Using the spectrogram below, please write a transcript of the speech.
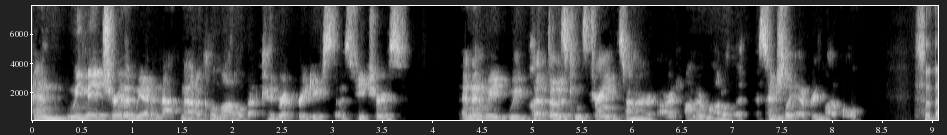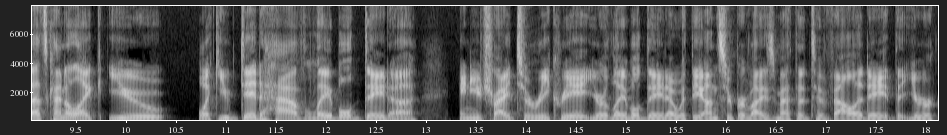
And we made sure that we had a mathematical model that could reproduce those features. And then we, we put those constraints on our, our on our model at essentially every level. So that's kind of like you like you did have labeled data and you tried to recreate your labeled data with the unsupervised method to validate that you're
